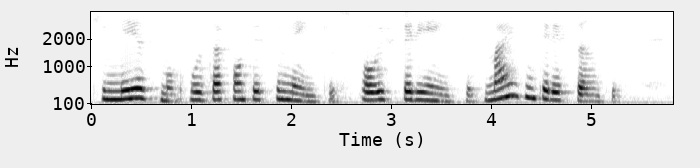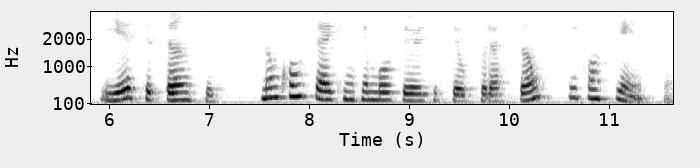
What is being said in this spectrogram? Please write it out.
que, mesmo os acontecimentos ou experiências mais interessantes e excitantes não conseguem remover de seu coração e consciência.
